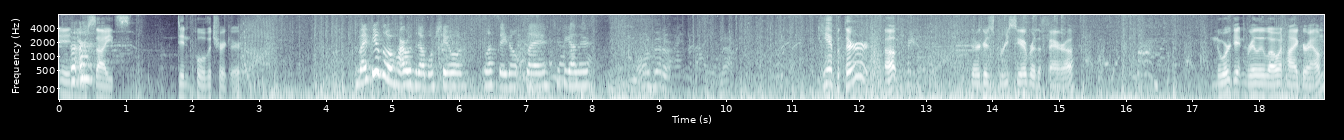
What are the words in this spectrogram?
in your Uh-uh. sights. Didn't pull the trigger. Might be a little hard with a double shield unless they don't play two together. Yeah, but they're up. There goes Greasy over the Pharah. Noor getting really low in high ground.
